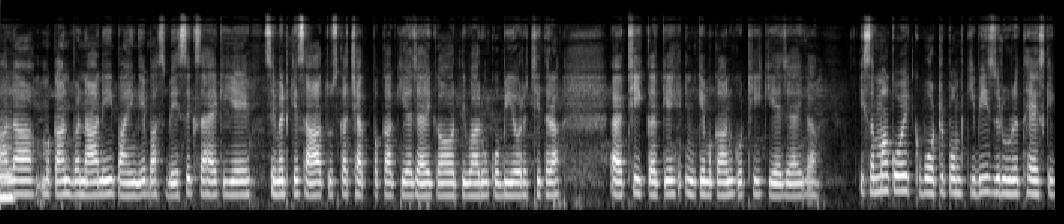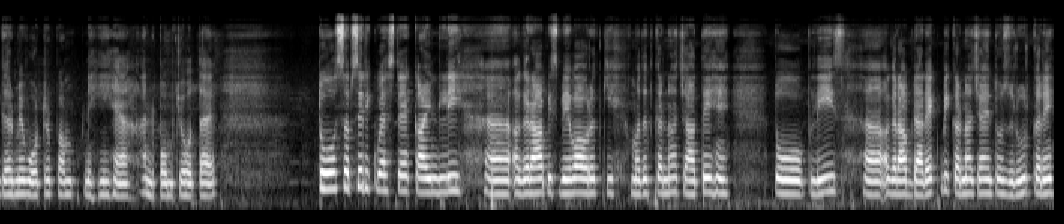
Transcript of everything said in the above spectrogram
आला मकान बना नहीं पाएँगे। बस बेसिक सा है कि ये सीमेंट के साथ उसका छत पक्का किया जाएगा और दीवारों को भी और अच्छी तरह ठीक करके इनके मकान को ठीक किया जाएगा। इस अम्मा को एक वाटर पंप की भी ज़रूरत है। इसके घर में वाटर पंप नहीं है हैंड पंप जो होता है। तो सबसे रिक्वेस्ट है, काइंडली अगर आप इस बेवा औरत की मदद करना चाहते हैं तो प्लीज़ अगर आप डायरेक्ट भी करना चाहें तो ज़रूर करें।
